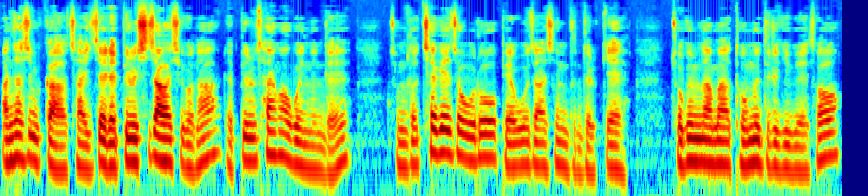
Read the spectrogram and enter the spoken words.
안녕하십니까. 자, 이제 랩뷰를 시작하시거나 랩뷰를 사용하고 있는데 좀 더 체계적으로 배우고자 하시는 분들께 조금나마 도움을 드리기 위해서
